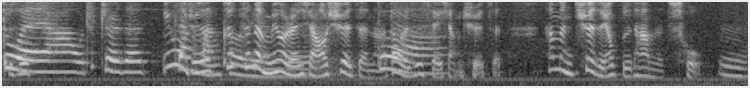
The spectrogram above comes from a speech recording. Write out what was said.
就是对啊，我就觉得，因为我觉得就真的没有人想要确诊啊，啊到底是谁想确诊？他们确诊又不是他们的错，嗯，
